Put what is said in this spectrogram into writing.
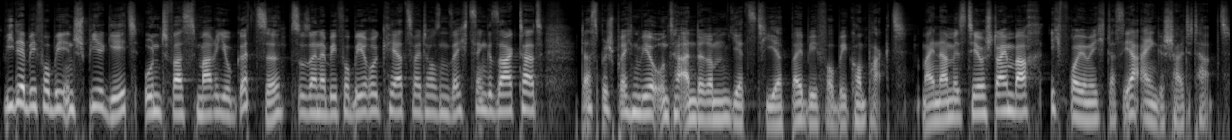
Wie der BVB ins Spiel geht und was Mario Götze zu seiner BVB-Rückkehr 2016 gesagt hat, das besprechen wir unter anderem jetzt hier bei BVB Kompakt. Mein Name ist Theo Steinbach. Ich freue mich, dass ihr eingeschaltet habt.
